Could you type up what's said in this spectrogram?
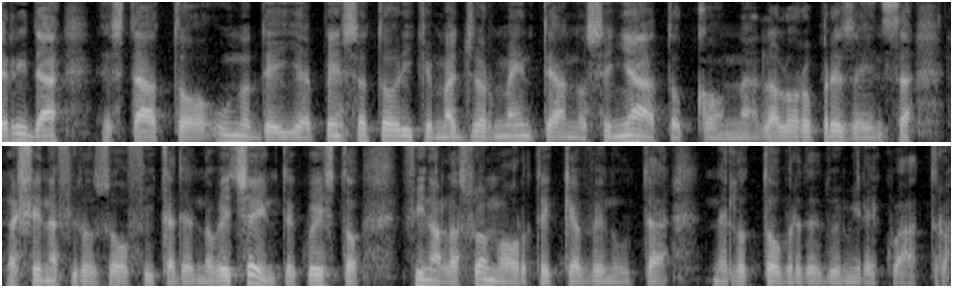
Derrida è stato uno dei pensatori che maggiormente hanno segnato con la loro presenza la scena filosofica del Novecento e questo fino alla sua morte che è avvenuta nell'ottobre del 2004.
